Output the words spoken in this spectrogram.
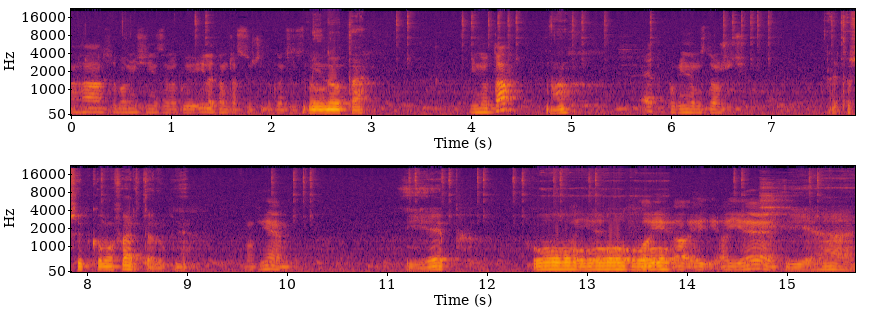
Aha, chyba mi się nie zaloguje. Ile tam czasu jeszcze do końca zostało? Minuta. Minuta? No. E, to powinienem zdążyć. Ale to szybką ofertę rób, nie? No wiem. Jep. O, o, o. Oj, a, a, a je. Ja.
